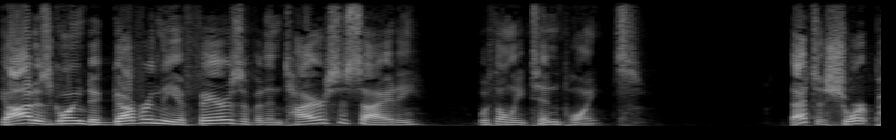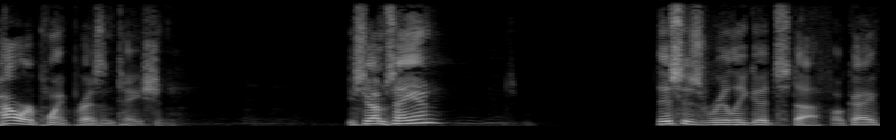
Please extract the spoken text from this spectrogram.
God is going to govern the affairs of an entire society with only 10 points. That's a short PowerPoint presentation. You see what I'm saying? This is really good stuff, okay?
